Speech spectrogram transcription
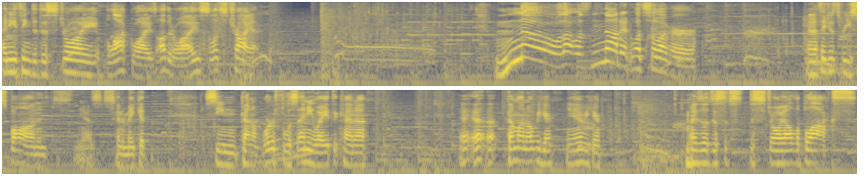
anything to destroy blockwise otherwise. So let's try it. No, that was not it whatsoever. And if they just respawn, it's, you know, it's just gonna make it seem kind of worthless anyway to kind of... Uh, uh, come on, over here. Yeah, over here. Might as well just destroy all the blocks.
